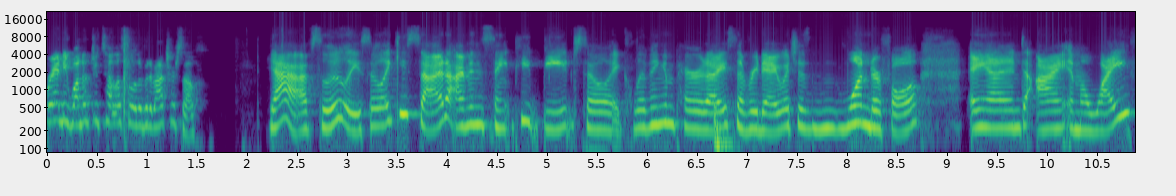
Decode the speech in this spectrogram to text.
Brandi, why don't you tell us a little bit about yourself? Yeah, absolutely. So, like you said, I'm in St. Pete Beach. So, like living in mm. paradise every day, which is wonderful. And I am a wife,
